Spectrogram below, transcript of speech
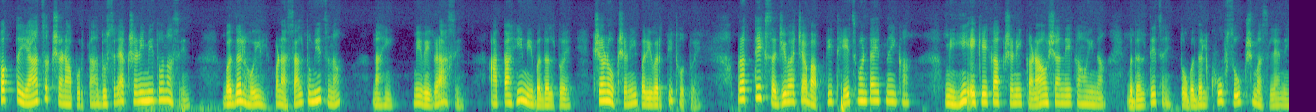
फक्त याच क्षणापुरता दुसऱ्या क्षणी मी तो नसेन. बदल होईल पण असाल तुम्हीच ना? नाही मी वेगळा असेन. आताही मी बदलतोय क्षणोक्षणी परिवर्तित होतोय. प्रत्येक सजीवाच्या बाबतीत हेच म्हणता येत नाही का? मीही एकेका क्षणी कणावशाने का होईना बदलतेच आहे. तो बदल खूप सूक्ष्म असल्याने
